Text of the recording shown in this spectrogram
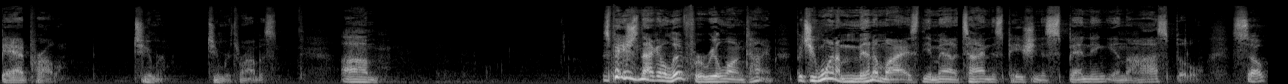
Bad problem. Tumor, tumor thrombus. Um, this patient's not going to live for a real long time, but you want to minimize the amount of time this patient is spending in the hospital. So,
